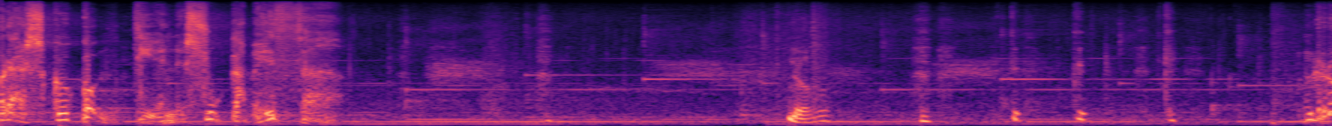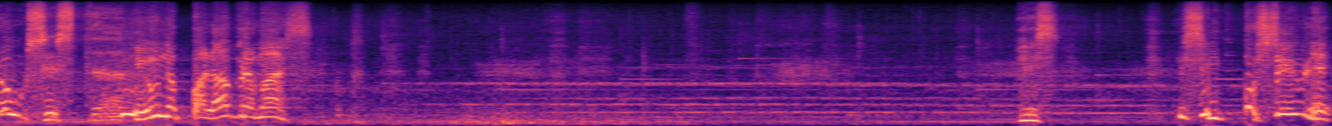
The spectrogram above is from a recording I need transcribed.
Frasco contiene su cabeza. No. Rose está... Ni una palabra más. Es... Es imposible.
